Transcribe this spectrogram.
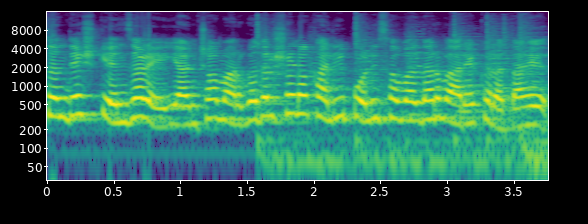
संदेश केंजळे यांच्या मार्गदर्शनाखाली पोलीस हवालदार वारे करत आहेत.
